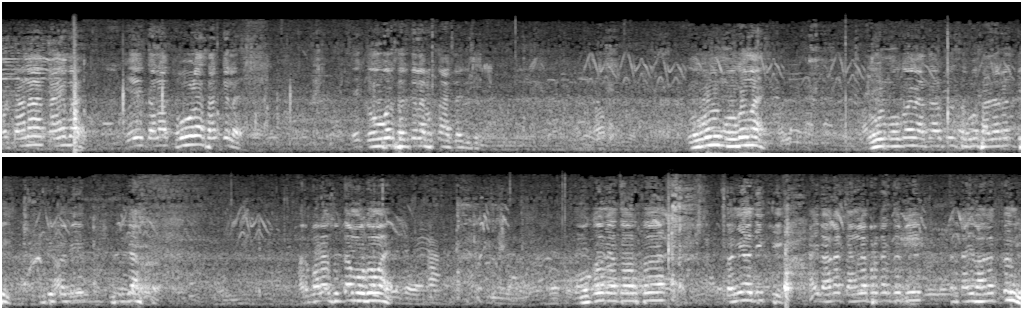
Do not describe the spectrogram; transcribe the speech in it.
पटाणा कायम आहे एक दाना थोडा सरकेल आहे. एक गहूवर सरकेल आहे फक्त आतल्या दिशेला. गहू मोगम आहे. गहू मोगम याचा अर्थ सर्वसाधारण पीक. म्हणजे कमी म्हणजे जास्त. हरभरा सुद्धा मोगम आहे. मोगम याचा अर्थ कमी अधिक पीक. काही भागात चांगल्या प्रकारचं पीक तर काही भागात कमी.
